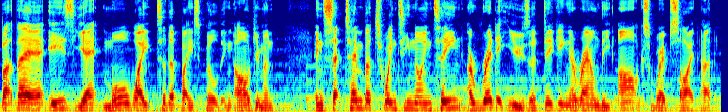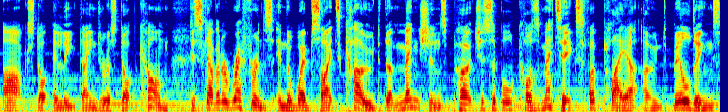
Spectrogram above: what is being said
but there is yet more weight to the base building argument. In September 2019 a reddit user digging around the ARX website at arx.elitedangerous.com discovered a reference in the website's code that mentions purchasable cosmetics for player owned buildings.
